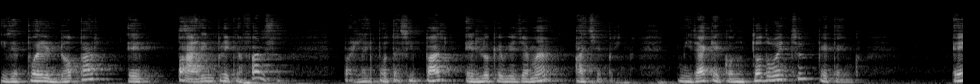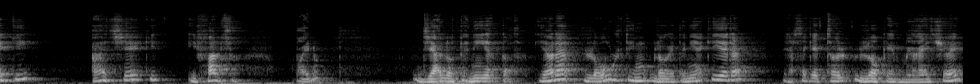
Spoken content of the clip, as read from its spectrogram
Y después el no par es par implica falso. Pues la hipótesis par es lo que voy a llamar H'. Mira que con todo esto que tengo X, HX y falso. Bueno, ya lo tenía todo. Y ahora lo último, lo que tenía aquí era, ya sé que esto lo que me ha hecho es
